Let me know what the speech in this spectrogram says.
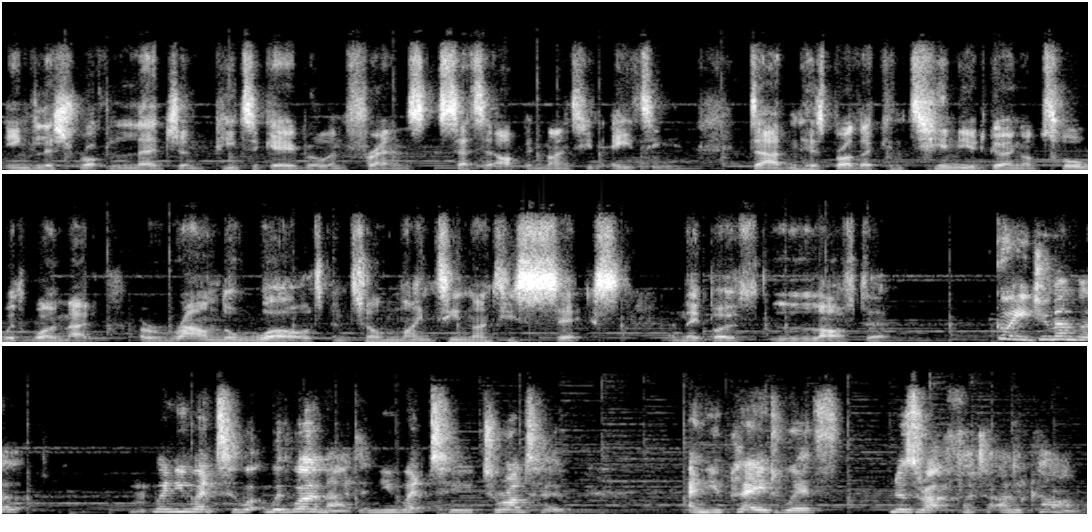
English rock legend Peter Gabriel and friends set it up in 1980. Dad and his brother continued going on tour with WOMAD around the world until 1996, and they both loved it. Guo Yi, do you remember when you went to with WOMAD and you went to Toronto and you played with Nusrat Fateh Ali Khan?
